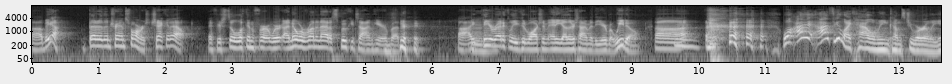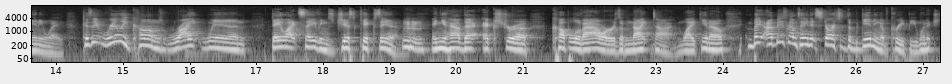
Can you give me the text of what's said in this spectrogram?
Uh, but yeah, better than Transformers. Check it out. If you're still looking for, we're, I know we're running out of spooky time here, but uh, theoretically you could watch them any other time of the year, but we don't. Uh, Well, I, I feel like Halloween comes too early anyway, because it really comes right when daylight savings just kicks in, Mm-hmm. and you have that extra couple of hours of nighttime. Like you know, ba- basically I'm saying it starts at the beginning of creepy when it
